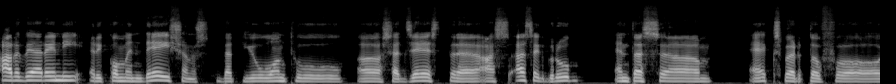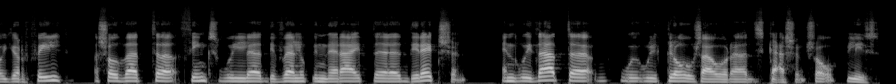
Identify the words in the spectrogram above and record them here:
are there any recommendations that you want to uh, suggest uh, as, as a group and as um, expert of uh, your field so that uh, things will uh, develop in the right direction? And with that, we will close our discussion. So please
